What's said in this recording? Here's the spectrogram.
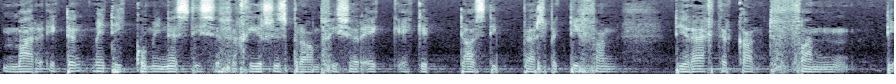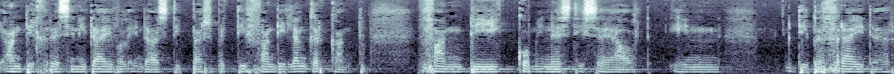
Maar ek dink met die kommunistiese figuur soos Bram Fischer, ek ek het daar's die perspektief van die regterkant van die anti-kris en die duiwel en daar's die perspektief van die linkerkant van die kommunistiese held en die bevryder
